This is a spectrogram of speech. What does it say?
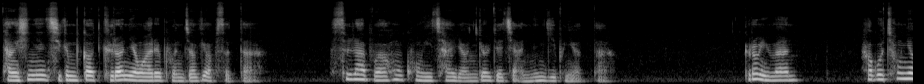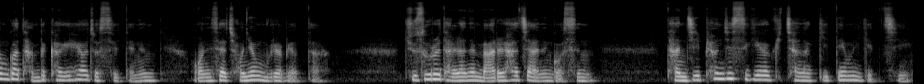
당신은 지금껏 그런 영화를 본 적이 없었다. 슬라브와 홍콩이 잘 연결되지 않는 기분이었다. 그럼 이만 하고 청년과 담백하게 헤어졌을 때는 어느새 저녁 무렵이었다. 주소를 달라는 말을 하지 않은 것은 단지 편지 쓰기가 귀찮았기 때문이겠지.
